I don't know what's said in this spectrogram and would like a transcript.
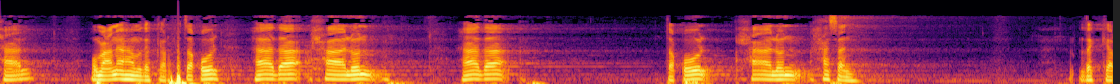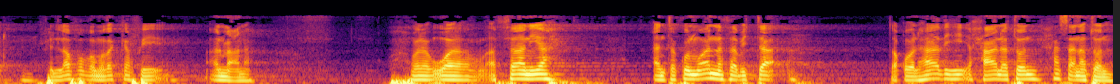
حال ومعناها مذكر. فتقول هذا حال هذا تقول حال حسن. مذكر في اللفظ ومذكر في المعنى. والثانية أن تكون مؤنثة بالتاء. تقول هذه حالة حسنة.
